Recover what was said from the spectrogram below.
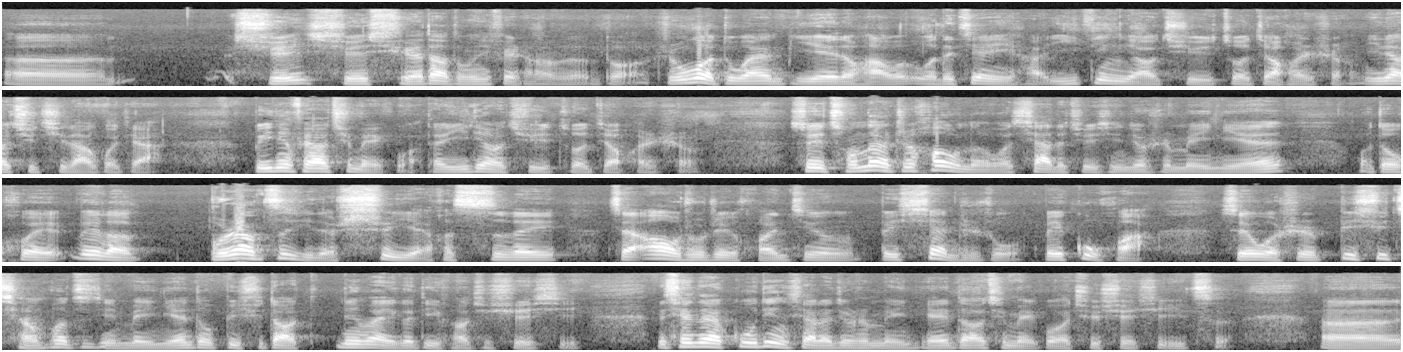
呃，学学学到东西非常的多。如果读 MBA 的话，我我的建议哈，一定要去做交换生，一定要去其他国家，不一定非要去美国，但一定要去做交换生。所以从那之后呢，我下的决心就是每年我都会为了。不让自己的视野和思维在澳洲这个环境被限制住、被固化，所以我是必须强迫自己每年都必须到另外一个地方去学习。那现在固定下来就是每年都要去美国去学习一次。呃，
